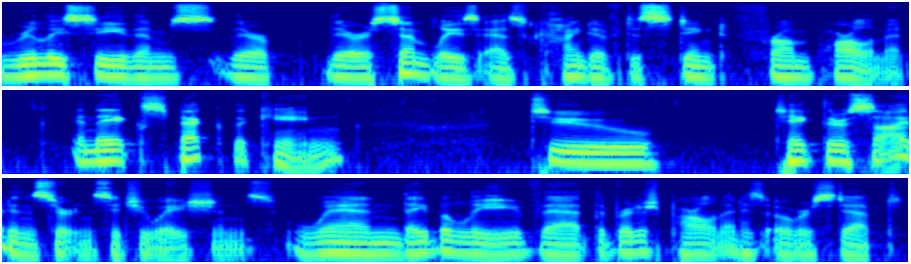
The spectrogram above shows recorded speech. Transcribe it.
really see them their their assemblies as kind of distinct from Parliament, and they expect the king to take their side in certain situations when they believe that the British Parliament has overstepped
